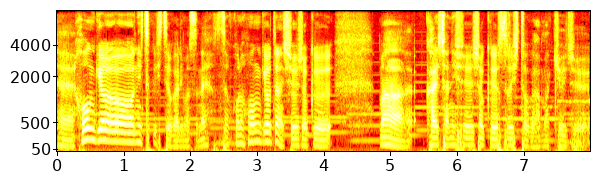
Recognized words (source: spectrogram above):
えー、本業に就く必要がありますね。この本業というのは就職、まあ、会社に就職する人が、まあ、90、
